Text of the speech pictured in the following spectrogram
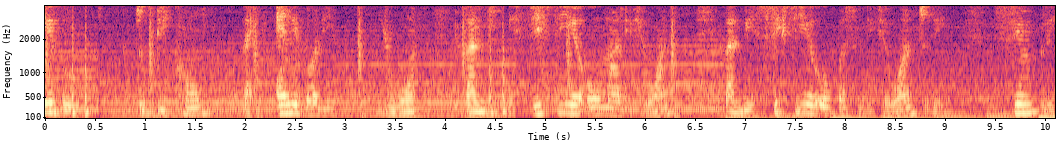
able to become like anybody you want. You can be a 50 year old man if you want. You can be a 60 year old person if you want today. Simply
